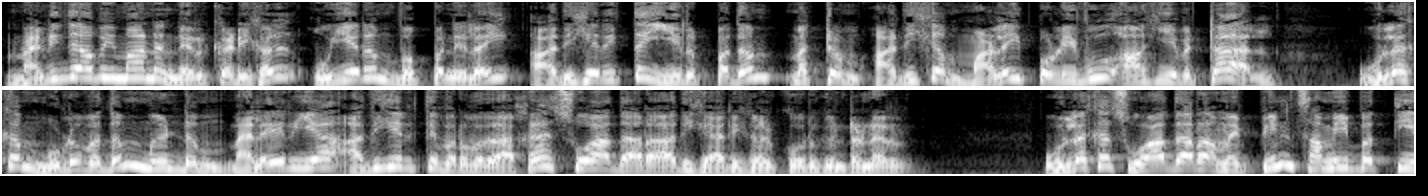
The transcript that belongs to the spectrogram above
மனிதாபிமான நெருக்கடிகள் உயரும் வெப்பநிலை அதிகரித்த ஈரப்பதம் மற்றும் அதிக மழை பொழிவு ஆகியவற்றால் உலகம் முழுவதும் மீண்டும் மலேரியா அதிகரித்து வருவதாக சுகாதார அதிகாரிகள் கூறுகின்றனர். உலக சுகாதார அமைப்பின் சமீபத்திய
